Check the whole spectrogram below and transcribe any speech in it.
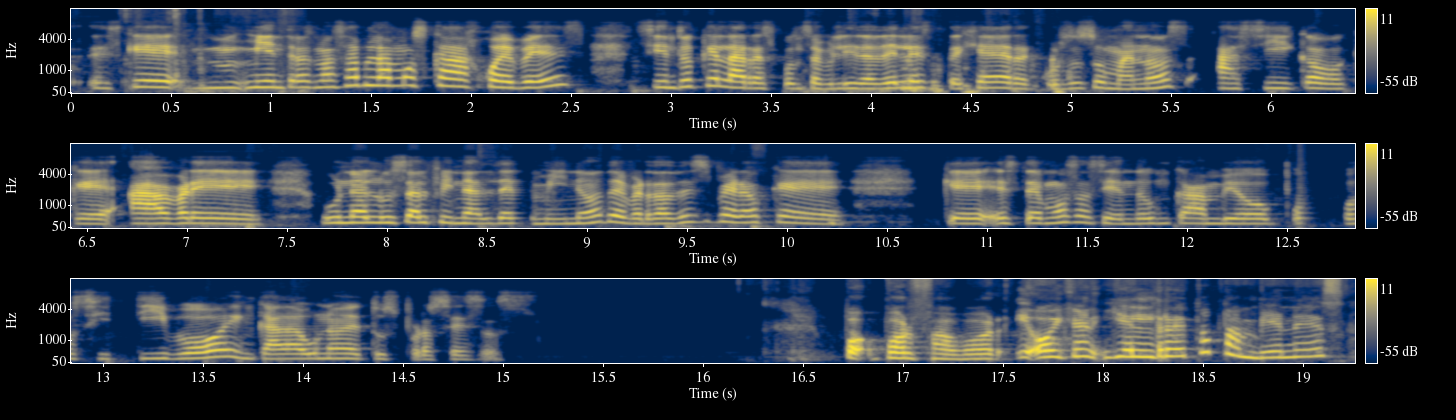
es que mientras más hablamos cada jueves, siento que la responsabilidad de la estrategia de recursos humanos así como que abre una luz al final del camino. De verdad espero que, estemos haciendo un cambio positivo en cada uno de tus procesos. Por, favor. Y oigan, y el reto también es,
